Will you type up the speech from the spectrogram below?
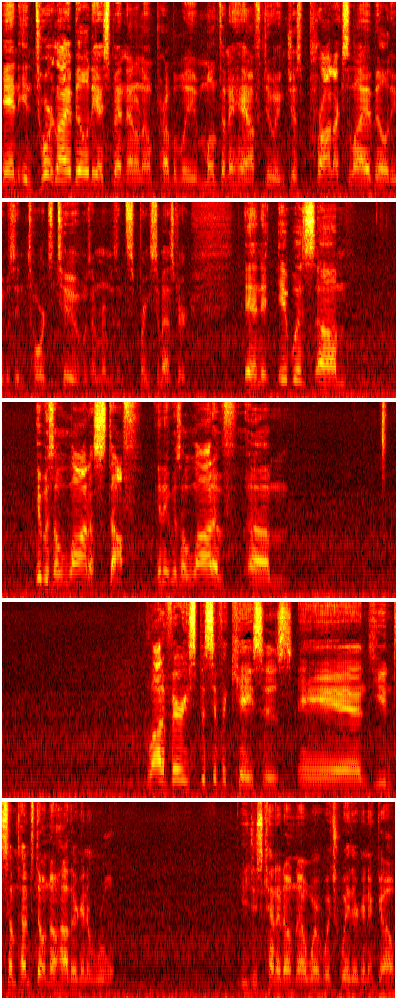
And in tort liability, I spent, I don't know, probably a month and a half doing just products liability. It was in torts two. It was, I remember it was in spring semester. And it, it was, um, it was a lot of stuff, and it was a lot of um, a lot of very specific cases, and you sometimes don't know how they're going to rule. You just kind of don't know where, which way they're going to go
